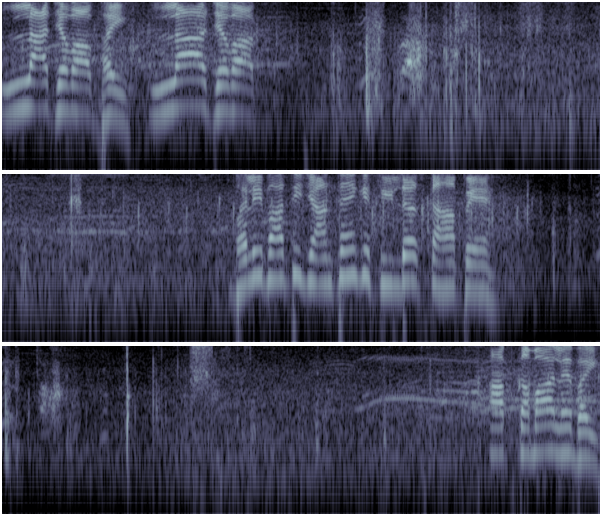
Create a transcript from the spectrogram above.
लाजवाब भाई लाजवाब भली भांति जानते हैं कि फील्डर्स कहाँ पे हैं आप कमाल हैं भाई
